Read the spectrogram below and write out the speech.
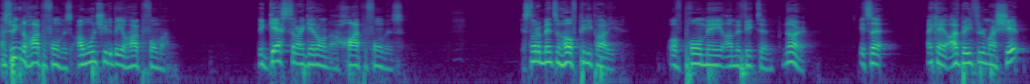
I'm speaking to high performers. I want you to be a high performer. The guests that I get on are high performers. It's not a mental health pity party of poor me, I'm a victim. No. It's a, okay, I've been through my shit.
